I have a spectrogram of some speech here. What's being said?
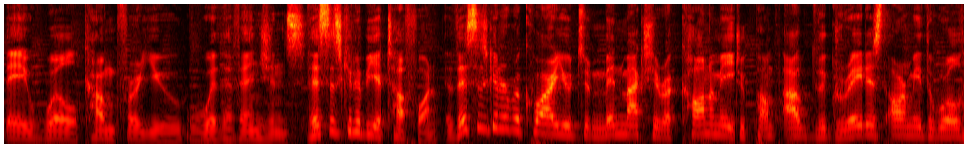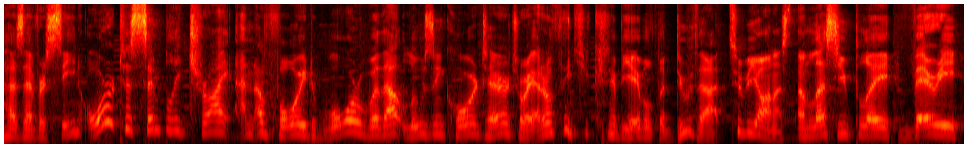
they will come for you with a vengeance. This is going to be a tough one. This is going to require you to min-max your economy to pump out the greatest army the world has ever seen or to simply try and avoid war without losing core territory. I don't think you're going to be able to do that. To be honest, unless you play very,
